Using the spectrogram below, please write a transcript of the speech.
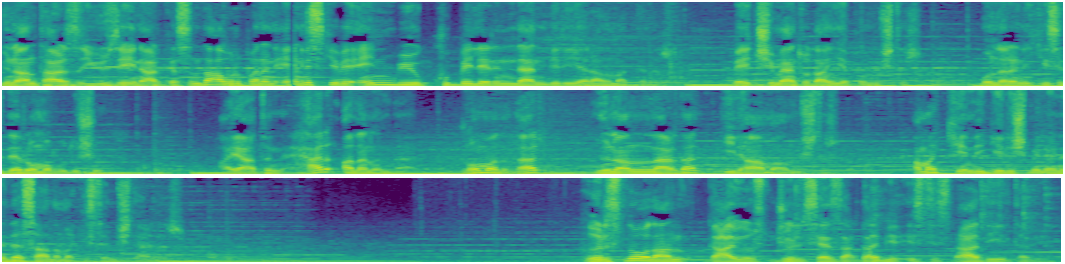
Yunan tarzı yüzeyin arkasında Avrupa'nın en eski ve en büyük kubbelerinden biri yer almaktadır. Ve çimentodan yapılmıştır. Bunların ikisi de Roma buluşu. Hayatın her alanında Romalılar Yunanlılardan ilham almıştır. Ama kendi gelişmelerini de sağlamak istemişlerdir. Hırslı olan Gaius Julius Caesar da bir istisna değil tabii.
